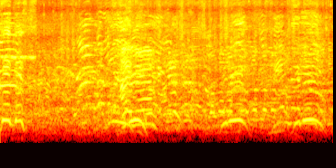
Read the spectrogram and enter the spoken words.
This, this. Hi, ma'am. Jimmy, Jimmy.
